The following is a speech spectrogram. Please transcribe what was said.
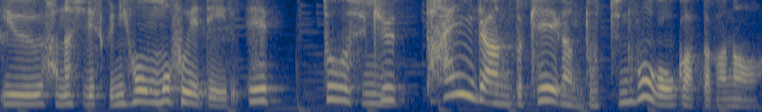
いう話ですけど日本も増えている。えっと子宮体がんと頸がんどっちの方が多かったかな。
